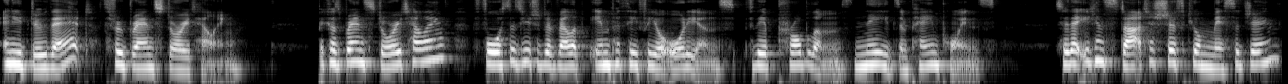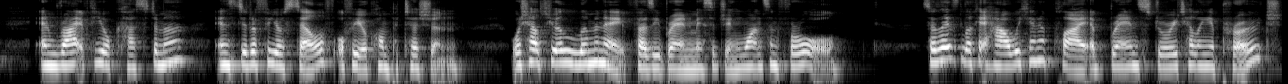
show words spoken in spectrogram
And you do that through brand storytelling. Because brand storytelling forces you to develop empathy for your audience, for their problems, needs, and pain points, so that you can start to shift your messaging and write for your customer instead of for yourself or for your competition, which helps you eliminate fuzzy brand messaging once and for all. So let's look at how we can apply a brand storytelling approach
